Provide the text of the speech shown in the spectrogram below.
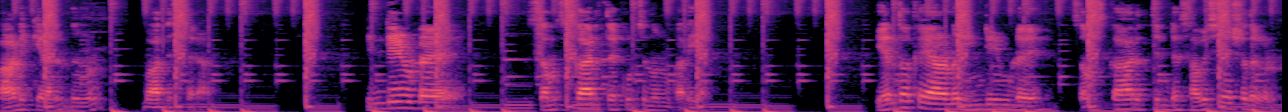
കാണിക്കാനും നിങ്ങൾ ബാധ്യസ്ഥരാണ്. ഇന്ത്യയുടെ സംസ്കാരത്തെക്കുറിച്ച് നമുക്കറിയാം. എന്തൊക്കെയാണ് ഇന്ത്യയുടെ സംസ്കാരത്തിന്റെ സവിശേഷതകൾ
